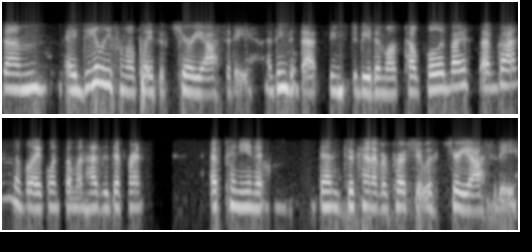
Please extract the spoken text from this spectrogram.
them, ideally from a place of curiosity. I think that that seems to be the most helpful advice I've gotten of like when someone has a different opinion, it, then to kind of approach it with curiosity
